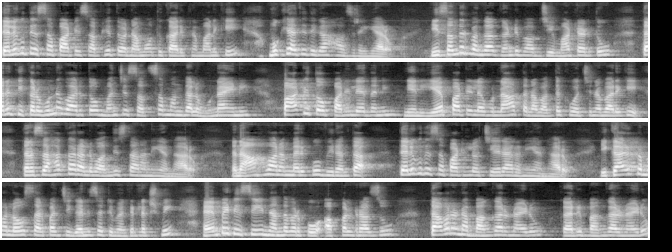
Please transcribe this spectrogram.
తెలుగుదేశం పార్టీ సభ్యత్వ నమోదు కార్యక్రమానికి ముఖ్య అతిథిగా హాజరయ్యారు. ఈ సందర్భంగా గండిబాబుజీ మాట్లాడుతూ తనకి ఇక్కడ ఉన్న వారితో మంచి సత్సంబంధాలు ఉన్నాయని పార్టీతో పని లేదని నేను ఏ పార్టీలో ఉన్నా తన వద్దకు వచ్చిన వారికి తన సహకారాలు అందిస్తానని అన్నారు. తన ఆహ్వానం మేరకు వీరంతా తెలుగుదేశం పార్టీలో చేరారని అన్నారు. ఈ కార్యక్రమంలో సర్పంచ్ గనిశెట్టి వెంకటలక్ష్మి ఎంపీటీసీ నందవరపు అప్పలరాజు తవరణ బంగారు నాయుడు కర్రి బంగారు నాయుడు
